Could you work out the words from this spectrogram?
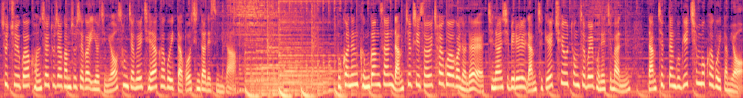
수출과 건설 투자 감소세가 이어지며 성장을 제약하고 있다고 진단했습니다. 북한은 금강산 남측 시설 철거와 관련해 지난 11일 남측에 최후 통첩을 보냈지만 남측 당국이 침묵하고 있다며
